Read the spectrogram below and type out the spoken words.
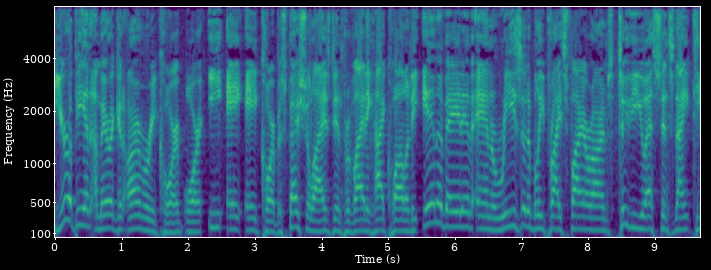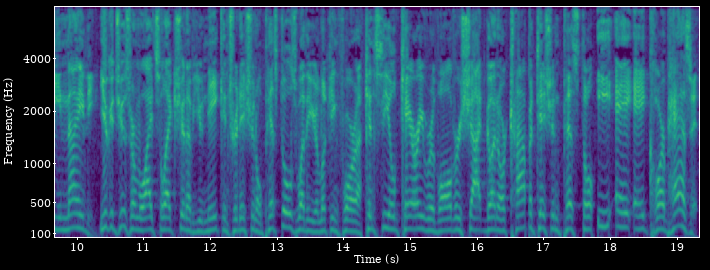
European American Armory Corp, or EAA Corp, is specialized in providing high quality, innovative, and reasonably priced firearms to the U.S. since 1990. You can choose from a wide selection of unique and traditional pistols, whether you're looking for a concealed carry, revolver, shotgun, or competition pistol. EAA Corp has it.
